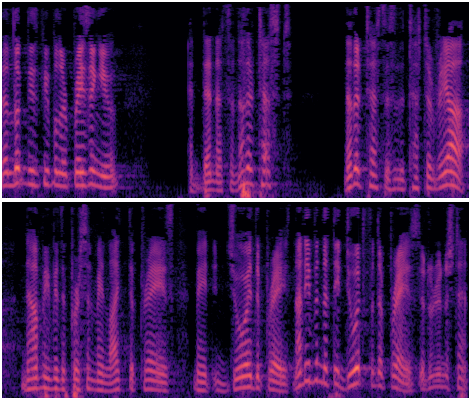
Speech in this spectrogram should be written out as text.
that look, these people are praising you. And then that's another test. Another test is the test of Riyah. Now maybe the person may like the praise, may enjoy the praise. Not even that they do it for the praise. You don't understand.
